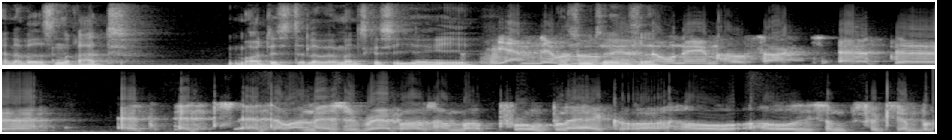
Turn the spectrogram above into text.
han har været sådan ret modest, eller hvad man skal sige, ikke? I, Jamen, det var noget med, No Name havde sagt, at, uh, at, at, at der var en masse rapper, som var pro-black, og havde, havde ligesom for eksempel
